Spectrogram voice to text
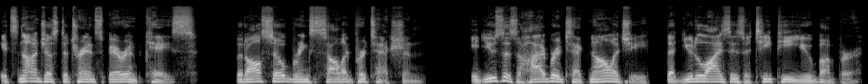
It's not just a transparent case, but also brings solid protection. It uses a hybrid technology that utilizes a TPU bumper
